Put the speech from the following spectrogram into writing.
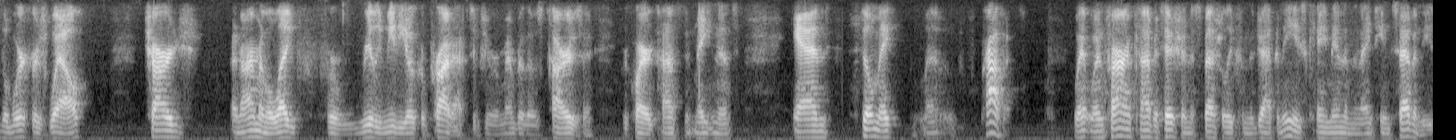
the workers well, charge an arm and a leg for really mediocre products. If you remember those cars that required constant maintenance, and still make uh, profits. When, when, foreign competition, especially from the Japanese, came in in the 1970s,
